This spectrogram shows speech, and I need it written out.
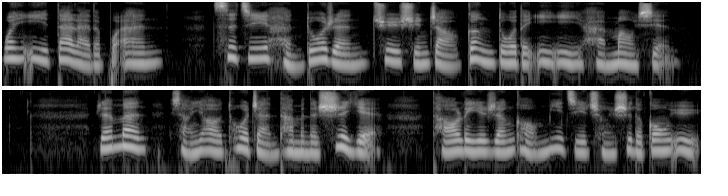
瘟疫带来的不安。刺激很多人去寻找更多的意义和冒险。人们想要拓展他们的视野，逃离人口密集城市的公寓，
